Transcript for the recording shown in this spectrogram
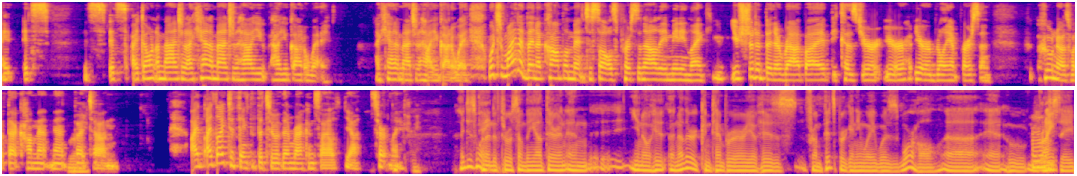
"It's it's it's. I don't imagine. I can't imagine how you how you got away. I can't imagine how you got away." Which might have been a compliment to Saul's personality, meaning like you you should have been a rabbi because you're you're you're a brilliant person. Who knows what that comment meant? Right. But um, I'd, I'd like to think that the two of them reconciled. Yeah, certainly. Okay. I just wanted to throw something out there, and, and you know, his, another contemporary of his from Pittsburgh anyway was Warhol, uh, and who right. say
